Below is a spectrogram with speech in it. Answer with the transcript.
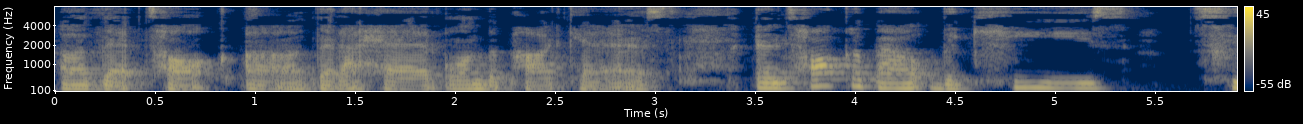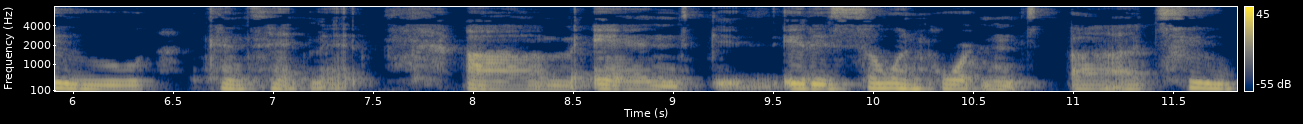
uh, that talk uh, that I had on the podcast and talk about the keys to contentment. Um, and it is so important, uh, to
